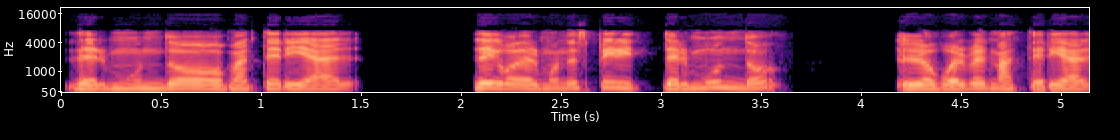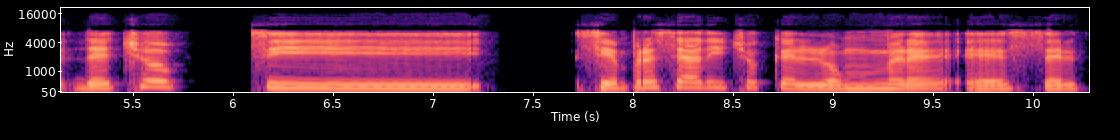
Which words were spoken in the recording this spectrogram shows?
del mundo material, digo, del mundo espíritu, del mundo, lo vuelven material. De hecho, si siempre se ha dicho que el hombre es el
